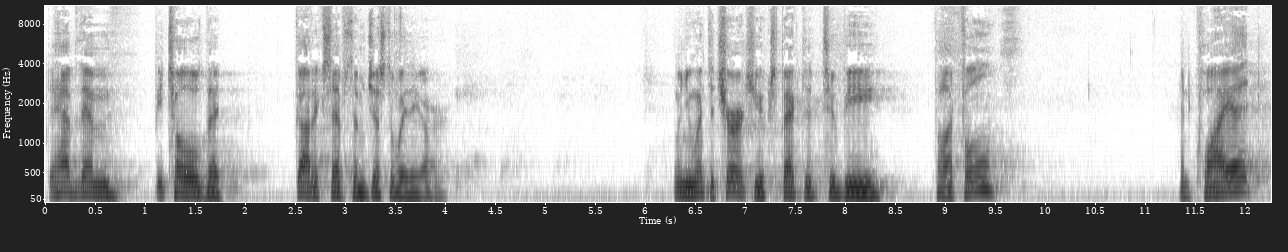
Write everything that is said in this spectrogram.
to have them be told that God accepts them just the way they are. When you went to church, you expected to be thoughtful and quiet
